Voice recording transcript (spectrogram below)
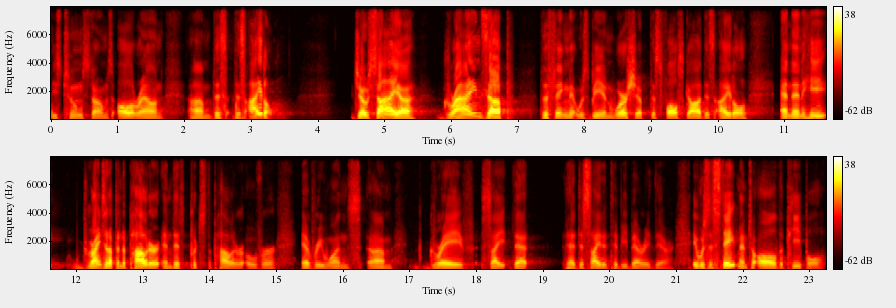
these tombstones all around um, this, this idol. Josiah grinds up the thing that was being worshiped, this false god, this idol, and then he grinds it up into powder and just puts the powder over everyone's um, grave site that had decided to be buried there. It was a statement to all the people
